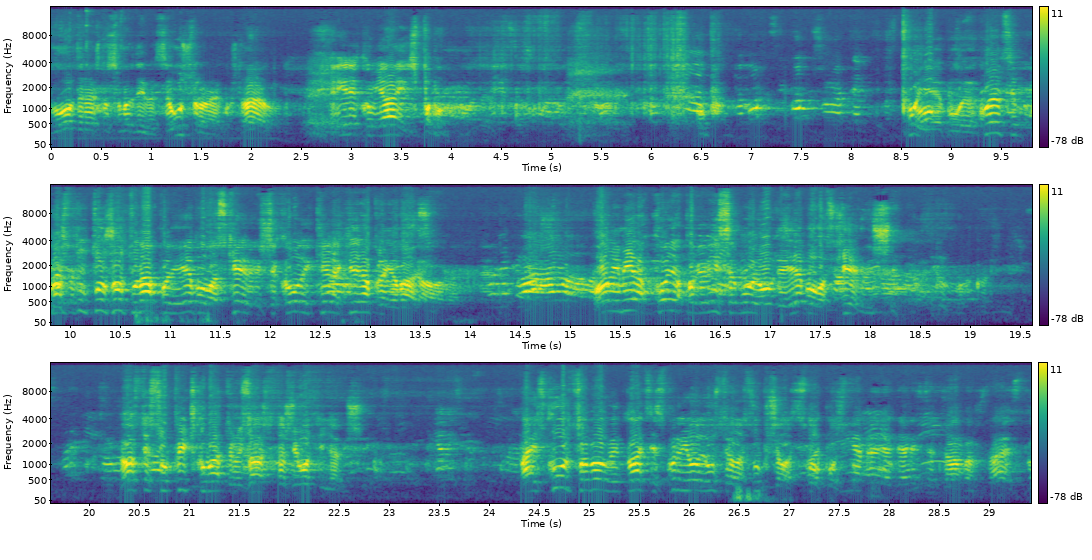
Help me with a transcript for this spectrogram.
ovdje nešto smrdi, već se usro neko, šta je ovo? Nije nekom jaje ispalo. Pojebo je, kojem se... Baš tu tu žutu napolje jebova skeri više koli kjera, kjera prega vas. Mi ja konja pa ga nisam moj ovdje, jebova skjer više. Noste su u pičku materinu i zaštita životinja više. Pa iz kurcom ovog ventilacije smrdi ovdje ustrala, supšala se 100%. Nije bre, Derice džaba, šta je to?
